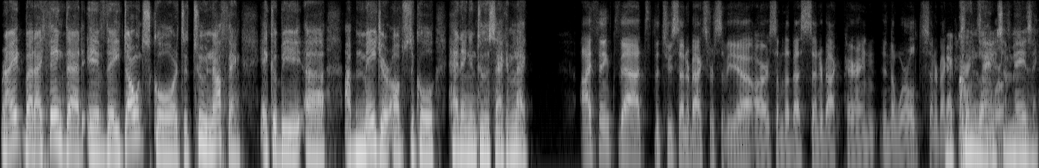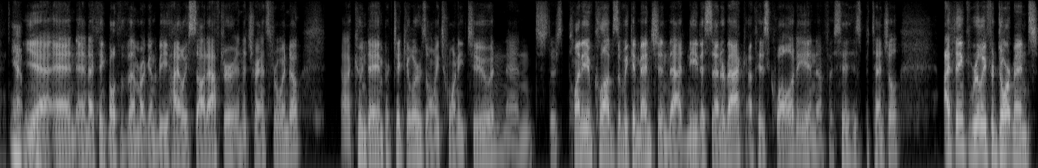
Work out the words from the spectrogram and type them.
right? But I think that if they don't score, it's a 2 nothing. It could be a, a major obstacle heading into the second leg. I think that the two center backs for Sevilla are some of the best center back pairing in the world. Center back. Yeah, Koundé is amazing. Yeah. Yeah, and and I think both of them are going to be highly sought after in the transfer window uh, Koundé in particular, who's only 22, and and there's plenty of clubs that we can mention that need a center back of his quality and of his, his potential. I think really for Dortmund,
